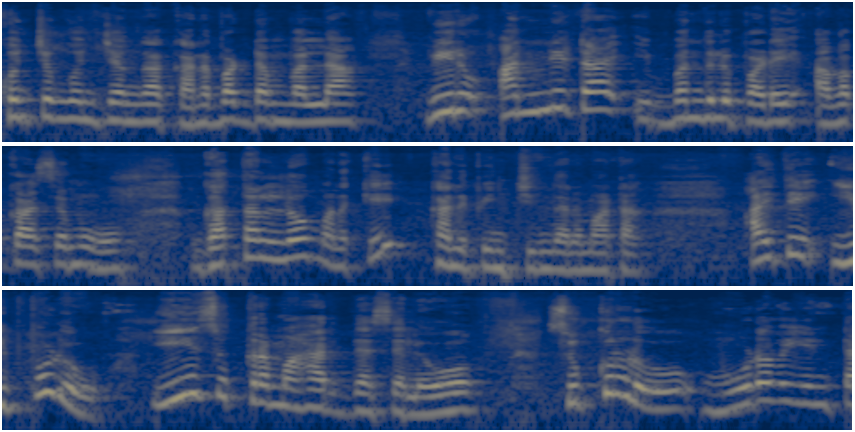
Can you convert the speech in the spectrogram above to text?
కొంచెం కొంచెంగా కనబడడం వల్ల వీరు అన్నిటా ఇబ్బందులు పడే అవకాశము గతంలో మనకి కనిపించిందనమాట. అయితే ఇప్పుడు ఈ శుక్రమహర్ దశలో శుక్రుడు మూడవ ఇంట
